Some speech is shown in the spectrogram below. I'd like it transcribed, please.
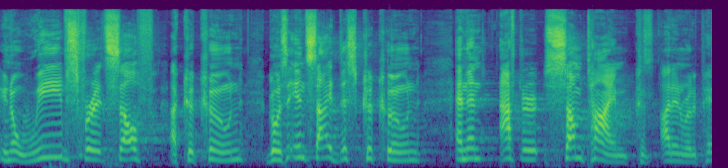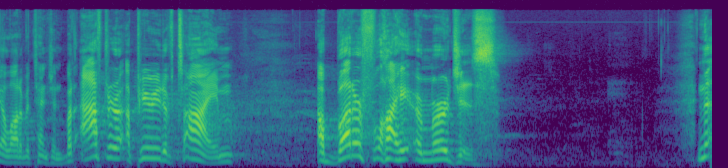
you know, weaves for itself a cocoon, goes inside this cocoon, and then after some time, because I didn't really pay a lot of attention, but after a period of time, a butterfly emerges. Now,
